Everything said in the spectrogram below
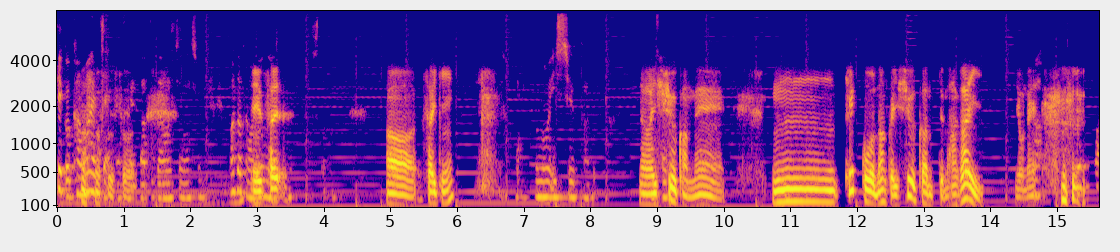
結構構えちゃいますね。雑談をしましょう。またさんはえどんなさいああ、最近？この1週間。あ1週間ね。うーん、結構なんか1週間って長いよね。あ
